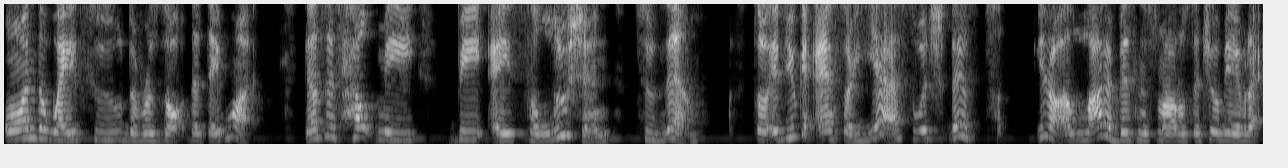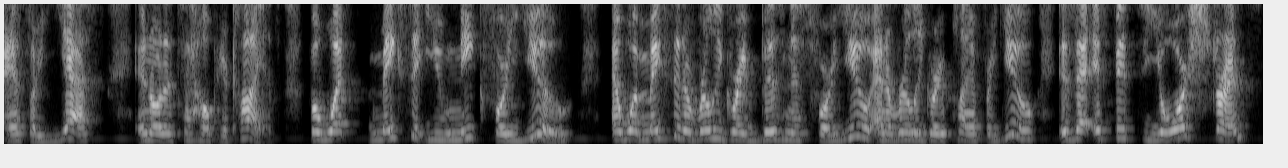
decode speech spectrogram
on the way to the result that they want? Does this help me be a solution to them? So, if you can answer yes, which there's t- you know, a lot of business models that you'll be able to answer yes in order to help your clients. But what makes it unique for you and what makes it a really great business for you and a really great plan for you is that it fits your strengths,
